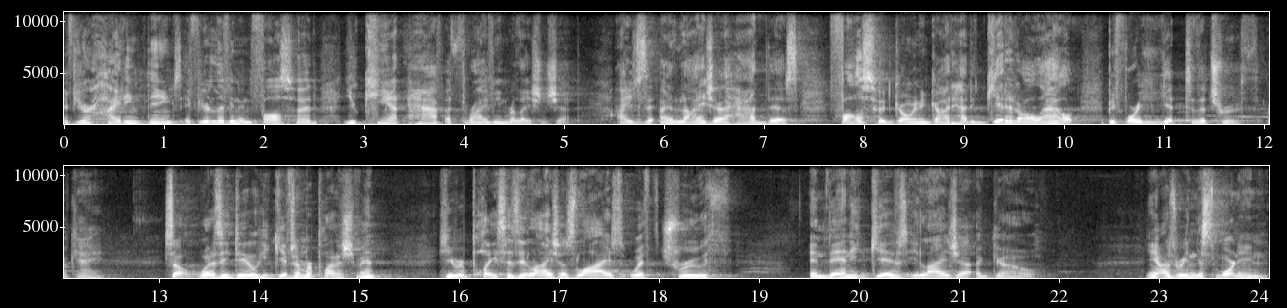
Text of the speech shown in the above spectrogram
If you're hiding things, if you're living in falsehood, you can't have a thriving relationship. Elijah had this falsehood going, and God had to get it all out before could get to the truth, okay? So, what does he do? He gives him replenishment, he replaces Elijah's lies with truth, and then he gives Elijah a go. You know, I was reading this morning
